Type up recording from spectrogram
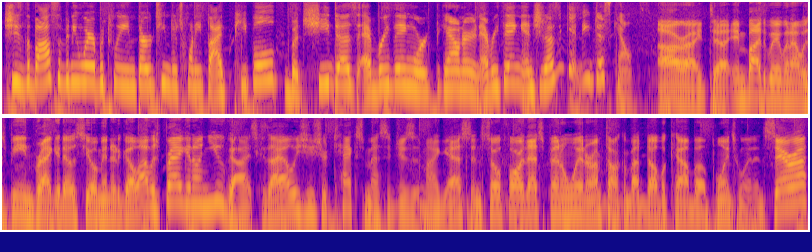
She's the boss of anywhere between 13 to 25 people, but she does everything, work the counter and everything, and she doesn't get any discounts. All right. Uh, and by the way, when I was being braggadocio a minute ago, I was bragging on you guys because I always use your text messages as my guest. And so far, that's been a winner. I'm talking about double cowbell points winning. Sarah,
